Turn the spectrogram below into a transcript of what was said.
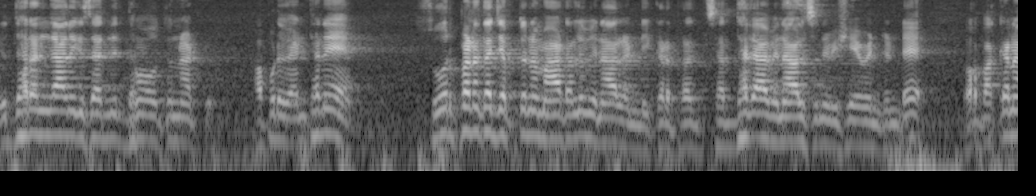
యుద్ధరంగానికి సన్నిద్ధం అవుతున్నట్టు అప్పుడు వెంటనే శూర్పణక చెప్తున్న మాటలు వినాలండి. ఇక్కడ శ్రద్ధగా వినాల్సిన విషయం ఏంటంటే ఒక పక్కన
